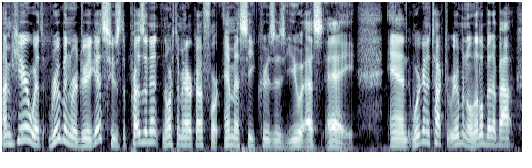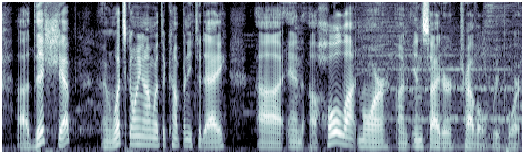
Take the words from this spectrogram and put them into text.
I'm here with Ruben Rodriguez, who's the president, North America for MSC Cruises USA. And we're going to talk to Ruben a little bit about uh, this ship and what's going on with the company today, uh, and a whole lot more on Insider Travel Report.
